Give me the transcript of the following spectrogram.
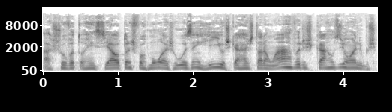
A chuva torrencial transformou as ruas em rios que arrastaram árvores, carros e ônibus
